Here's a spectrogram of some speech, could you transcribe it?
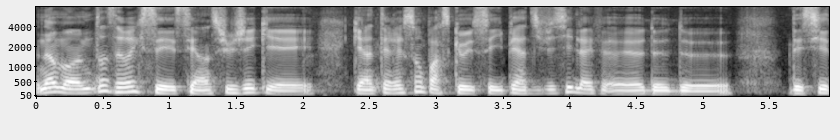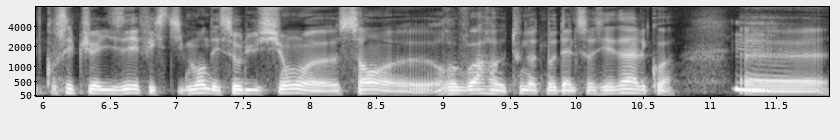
Non, mais en même temps, c'est vrai que c'est un sujet qui est, qui est intéressant parce que c'est hyper difficile euh, de, de, d'essayer de conceptualiser effectivement des solutions sans revoir tout notre modèle sociétal, quoi. Mm.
